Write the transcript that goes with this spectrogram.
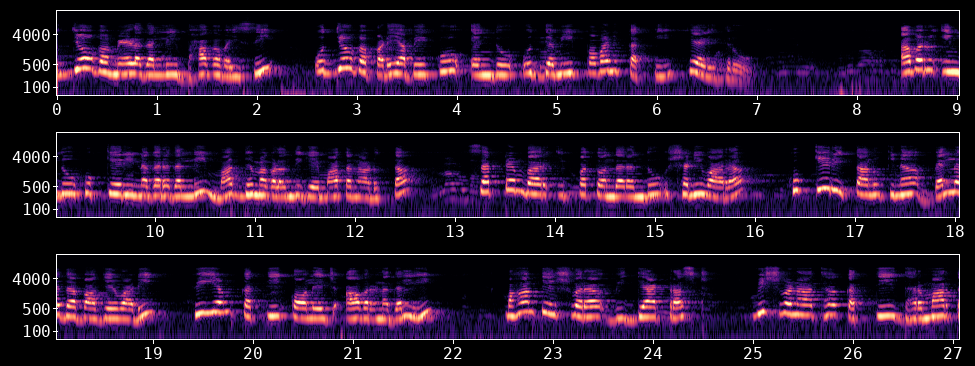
ಉದ್ಯೋಗ ಮೇಳದಲ್ಲಿ ಭಾಗವಹಿಸಿ ಉದ್ಯೋಗ ಪಡೆಯಬೇಕು ಎಂದು ಉದ್ಯಮಿ ಪವನ್ ಕತ್ತಿ ಹೇಳಿದರು. ಅವರು ಇಂದು ಹುಕ್ಕೇರಿ ನಗರದಲ್ಲಿ ಮಾಧ್ಯಮಗಳೊಂದಿಗೆ ಮಾತನಾಡುತ್ತಾ, ಸೆಪ್ಟೆಂಬರ್ ಇಪ್ಪತ್ತೊಂದರಂದು ಶನಿವಾರ ಹುಕ್ಕೇರಿ ತಾಲೂಕಿನ ಬೆಲ್ಲದ ಬಾಗೇವಾಡಿ ಪಿಎಂ ಕತ್ತಿ ಕಾಲೇಜ್ ಆವರಣದಲ್ಲಿ ಮಹಾಂತೇಶ್ವರ ವಿದ್ಯಾ ಟ್ರಸ್ಟ್, ವಿಶ್ವನಾಥ ಕತ್ತಿ ಧರ್ಮಾರ್ಥ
